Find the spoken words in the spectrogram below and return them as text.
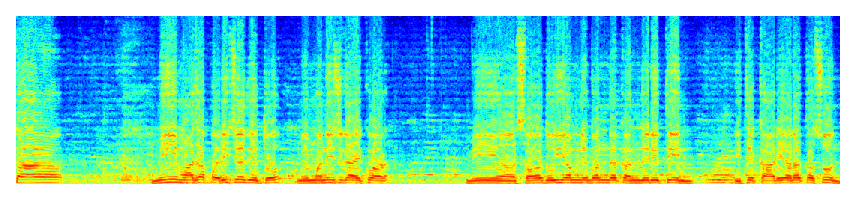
प्रथमतः मी माझा परिचय देतो. मी मनीष गायकवाड. मी सहदुय्यम निबंध कंदिरी तीन इथे कार्यरत असून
